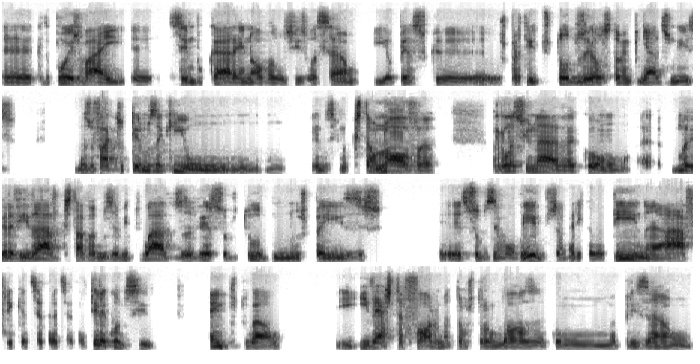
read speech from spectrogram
eh, que depois vai eh, desembocar em nova legislação, e eu penso que os partidos, todos eles, estão empenhados nisso, mas o facto de termos aqui um, assim, uma questão nova relacionada com eh, uma gravidade que estávamos habituados a ver, sobretudo nos países eh, subdesenvolvidos, América Latina, África, etc., etc., ter acontecido em Portugal e, e, desta forma tão estrondosa, com uma prisão,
